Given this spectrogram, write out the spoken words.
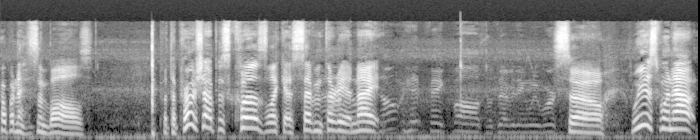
hoping to hit some balls. But the pro shop is closed like at 7.30 at night. Don't hit fake balls with everything we. So we just went out.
